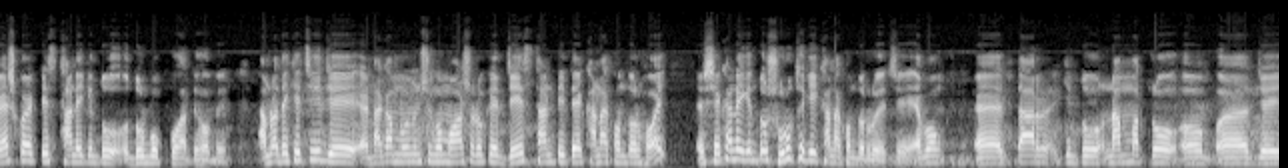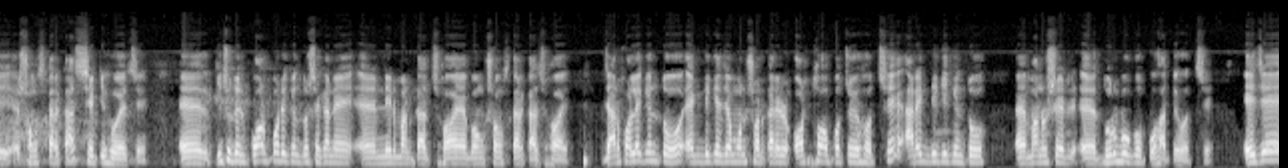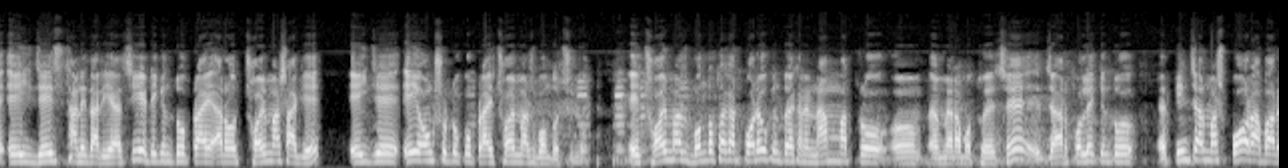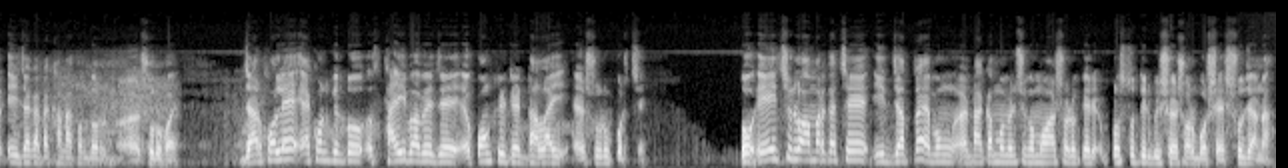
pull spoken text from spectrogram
বেশ কয়েকটি স্থানে কিন্তু দুর্ভোগ পোহাতে হবে। আমরা দেখেছি যে, ঢাকা ময়মনসিংহ মহাসড়কের যে স্থানটিতে খানাখন্দর হয়, সেখানে কিন্তু শুরু থেকেই খানাখন্দর রয়েছে এবং তার কিন্তু নামমাত্র যে সংস্কার কাজ সেটি হয়েছে। কিছুদিন পর পরই কিন্তু সেখানে নির্মাণ কাজ হয় এবং সংস্কার কাজ হয়। যার ফলে কিন্তু একদিকে যেমন সরকারের অর্থ অপচয় হচ্ছে, আরেকদিকে কিন্তু মানুষের দুর্ভোগ পোহাতে হচ্ছে। এই যে এই যে স্থানে দাঁড়িয়ে আছি, এটি কিন্তু প্রায় আরও ছয় মাস আগে এই যে, এই অংশটুকু প্রায় ছয় মাস বন্ধ ছিল। এই ছয় মাস বন্ধ থাকার পরেও কিন্তু এখানে নামমাত্র মেরামত হয়েছে, যার ফলে কিন্তু তিন চার মাস পর আবার এই জায়গাটা খানাখন্দর শুরু হয়। যার ফলে এখন কিন্তু স্থায়ীভাবে যে কংক্রিটের ঢালাই শুরু করছে। তো এই ছিল আমার কাছে ঈদ যাত্রা এবং ঢাকা ময়মনসিংহ মহাসড়কের প্রস্তুতির বিষয়ে সর্বশেষ। সুজানা।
